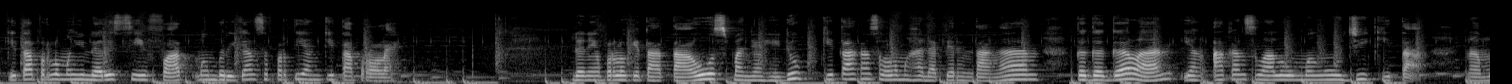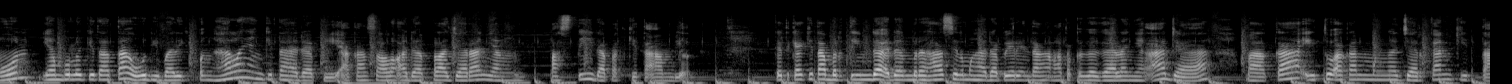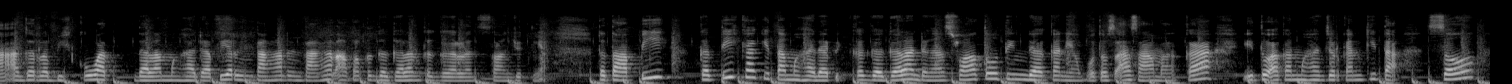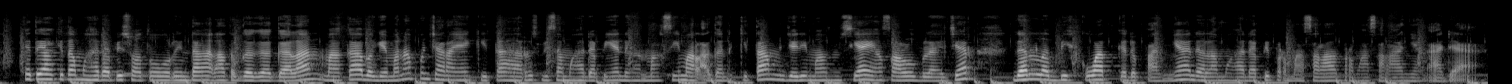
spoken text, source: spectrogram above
Kita perlu menghindari sifat memberikan seperti yang kita peroleh. Dan yang perlu kita tahu sepanjang hidup, kita akan selalu menghadapi rintangan, kegagalan yang akan selalu menguji kita. Namun, yang perlu kita tahu di balik penghalang yang kita hadapi akan selalu ada pelajaran yang pasti dapat kita ambil. Ketika kita bertindak dan berhasil menghadapi rintangan atau kegagalan yang ada, maka itu akan mengajarkan kita agar lebih kuat dalam menghadapi rintangan-rintangan atau kegagalan-kegagalan selanjutnya. Tetapi ketika kita menghadapi kegagalan dengan suatu tindakan yang putus asa, maka itu akan menghancurkan kita. So, ketika kita menghadapi suatu rintangan atau kegagalan, maka bagaimanapun caranya kita harus bisa menghadapinya dengan maksimal agar kita menjadi manusia yang selalu belajar dan lebih kuat ke depannya dalam menghadapi permasalahan-permasalahan yang ada.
